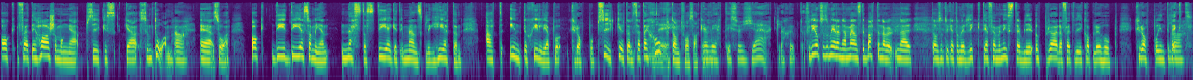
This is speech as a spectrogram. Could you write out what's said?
Och för att det har så många psykiska symptom. Ja. Eh, så. Och det är det som är nästa steget i mänskligheten. Att inte skilja på kropp och psyke utan sätta ihop Nej. de två sakerna. Jag vet, det är så jäkla sjukt. Alltså. För det är också som hela den här mensdebatten när, när de som tycker att de är riktiga feminister blir upprörda för att vi kopplar ihop kropp och intellekt.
